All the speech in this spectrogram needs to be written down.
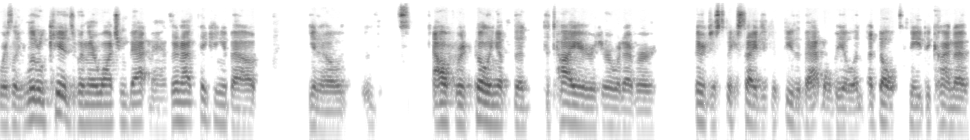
whereas like little kids when they're watching Batman, they're not thinking about, you know, Alfred filling up the, the tires or whatever. They're just excited to see the Batmobile, and adults need to kind of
